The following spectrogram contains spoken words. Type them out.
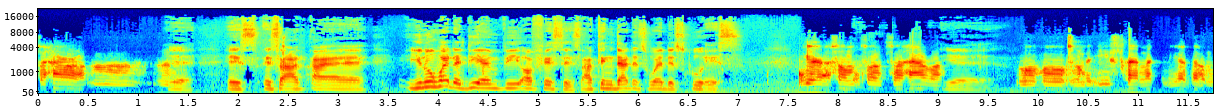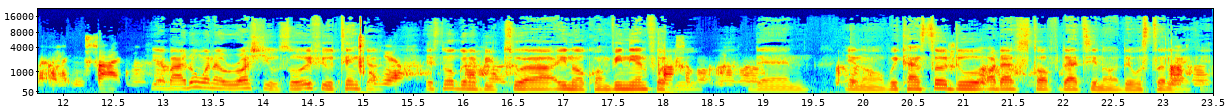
Sahara. Mm-hmm. Yeah. It's, it's at, uh, you know where the DMV office is? I think that is where the school is. Yeah, it's on, it's on Sahara. Yeah. Mm-hmm. On the east side, like, yeah, on the, on the east side. Mm-hmm. Yeah, but I don't want to rush you. So if you think uh, Yeah. it's not going to be too, uh, you know, convenient for Possible. you, Mhm. then, you know, we can still do other stuff that, you know, they will still like it.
